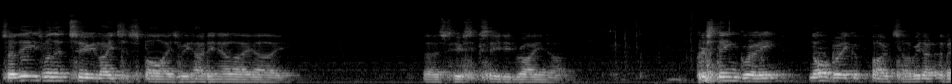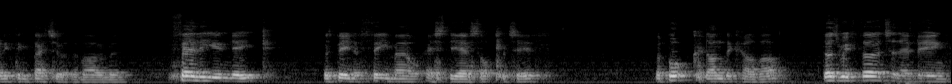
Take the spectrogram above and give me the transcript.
So these were the two later spies we had in LAA, those who succeeded Rayner. Christine Green, not a very good photo, we don't have anything better at the moment. Fairly unique as being a female SDS operative. The book, Undercover, does refer to there being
